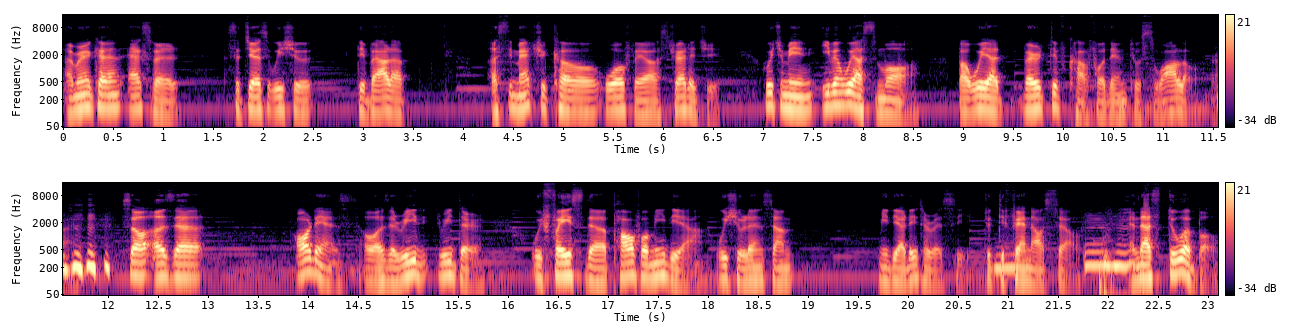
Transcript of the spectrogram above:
American experts suggest we should develop asymmetrical warfare strategy, which means even we are small, but we are very difficult for them to swallow. Right? so as a audience or as a read- reader, we face the powerful media. We should learn some media literacy to Mhm. defend ourselves, Mhm. and that's doable.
